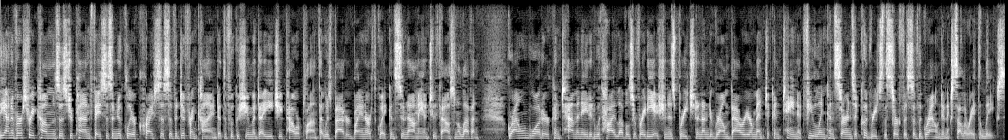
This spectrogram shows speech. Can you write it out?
The anniversary comes as Japan faces a nuclear crisis of a different kind at the Fukushima Daiichi power plant that was battered by an earthquake and tsunami in 2011. Groundwater contaminated with high levels of radiation has breached an underground barrier meant to contain it, fueling concerns it could reach the surface of the ground and accelerate the leaks.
